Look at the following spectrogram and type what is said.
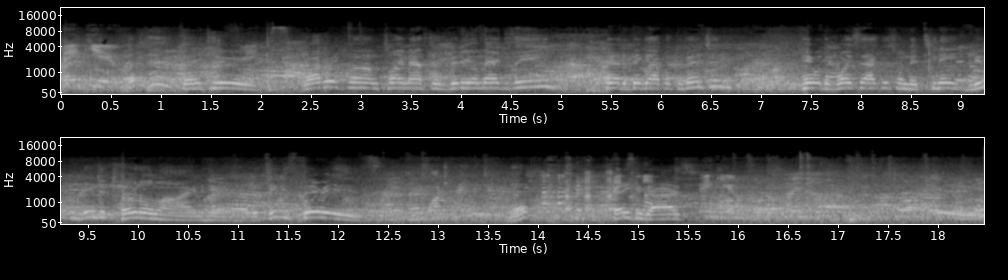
Thank you. Thank you. From Toy Master Video Magazine, here at the Big Apple Convention, here with the voice actors from the Teenage Mutant Ninja Turtle line here, the TV series. Yep. Thank you guys. Thank you.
